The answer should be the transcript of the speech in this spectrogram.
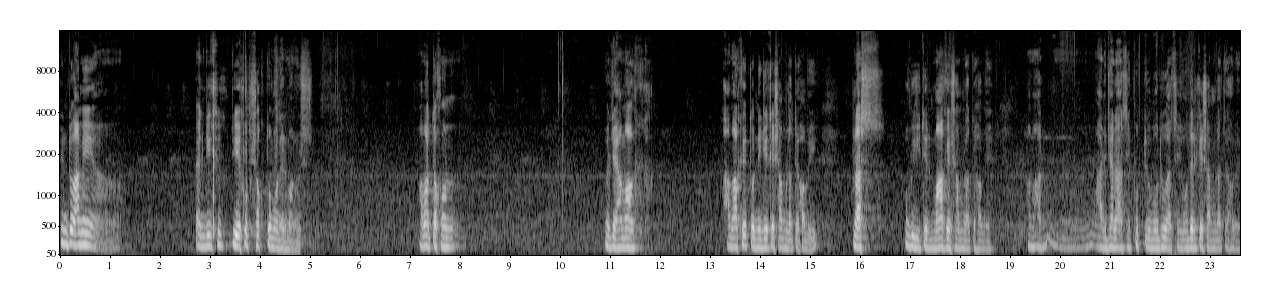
কিন্তু আমি একদিক দিয়ে খুব শক্ত মনের মানুষ। আমার তখন যে আমার আমাকে তো নিজেকে সামলাতে হবেই প্লাস অভিজিতের মাকে সামলাতে হবে, আমার, আর যারা আছে, পুত্রবধূ আছে, ওদেরকে সামলাতে হবে।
